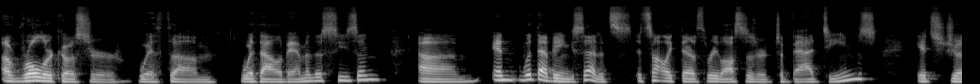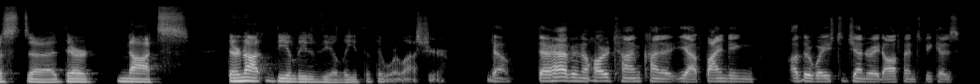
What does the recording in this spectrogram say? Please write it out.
a roller coaster with um, with Alabama this season. Um, and with that being said, it's it's not like their three losses are to bad teams. It's just uh, they're not they're not the elite of the elite that they were last year. No, they're having a hard time kind of yeah finding other ways to generate offense because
